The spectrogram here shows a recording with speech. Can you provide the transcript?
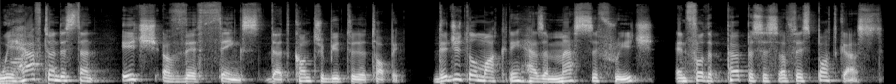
We have to understand each of the things that contribute to the topic. Digital marketing has a massive reach, and for the purposes of this podcast,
